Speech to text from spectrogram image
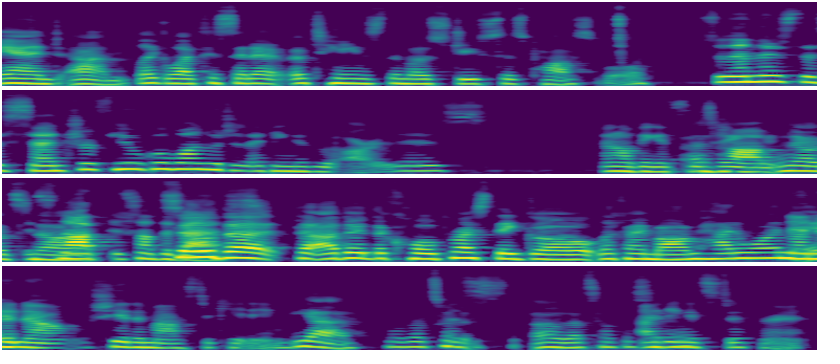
and um, like Alexis said, it obtains the most juices possible. So then there's the centrifugal ones, which is I think is what ours is. I don't think it's the I think- top. no, it's it's not. not. It's not the so best. the the other the cold press they go like my mom had one. no, no, no. She had a masticating. Yeah, well that's what That's- it's. Oh, that's not the same. I think it's different.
